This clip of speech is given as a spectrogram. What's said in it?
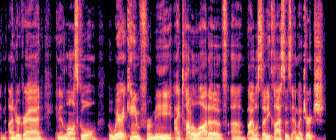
in undergrad, and in law school. But where it came for me, I taught a lot of um, Bible study classes at my church.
